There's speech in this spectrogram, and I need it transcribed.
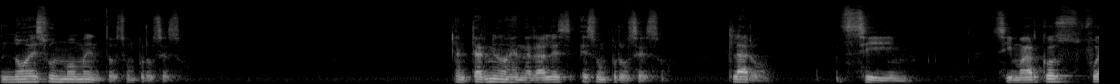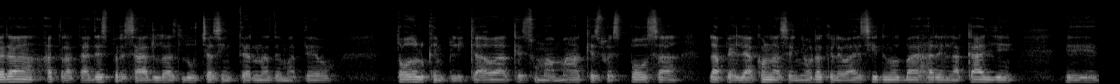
No es un momento, es un proceso. En términos generales es un proceso. Claro, si, si Marcos fuera a tratar de expresar las luchas internas de Mateo, todo lo que implicaba que su mamá, que su esposa, la pelea con la señora que le va a decir nos va a dejar en la calle, eh,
